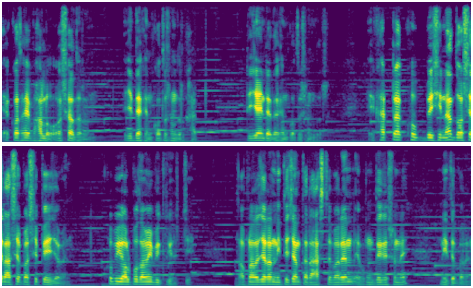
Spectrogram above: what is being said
এক কথায় ভালো, অসাধারণ। এই যে দেখেন কত সুন্দর খাট। ডিজাইনটা দেখেন কত সুন্দর। এই খাটটা খুব বেশি না, দশের আশেপাশে পেয়ে যাবেন। খুবই অল্প দামে বিক্রি হচ্ছে। তো আপনারা যারা নিতে চান তারা আসতে পারেন এবং দেখে শুনে নিতে পারেন।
